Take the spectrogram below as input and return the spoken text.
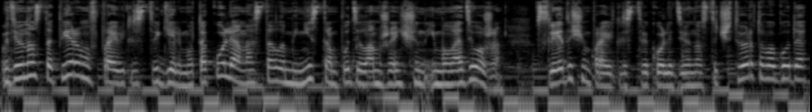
В 91-м в правительстве Гельмута Коля она стала министром по делам женщин и молодежи. В следующем правительстве Коля 94 -го года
